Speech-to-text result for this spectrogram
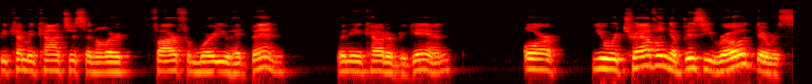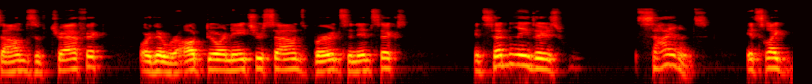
becoming conscious and alert far from where you had been when the encounter began, or you were traveling a busy road, there was sounds of traffic, or there were outdoor nature sounds, birds and insects, and suddenly there's silence. It's like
